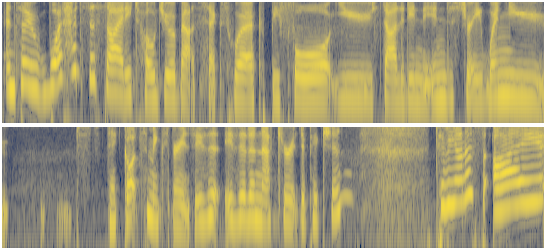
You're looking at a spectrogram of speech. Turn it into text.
And so, what had society told you about sex work before you started in the industry? When you got some experience, is it is it an accurate depiction? To be honest, I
